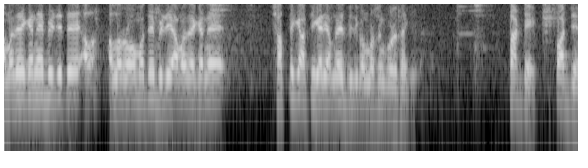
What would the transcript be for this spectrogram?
আমাদের এখানে বিডিতে আল্লাহ রহমতের বিডি আমাদের এখানে সাত থেকে আটটি গাড়ি আমরা এলপিজি কনভার্সন করে থাকি। পার ডে পার ডে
